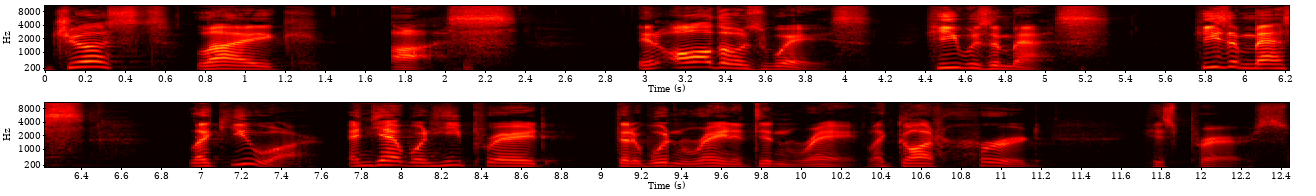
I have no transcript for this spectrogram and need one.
just like us. In all those ways, he was a mess. He's a mess like you are. And yet, when he prayed that it wouldn't rain, it didn't rain. Like God heard his prayers.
